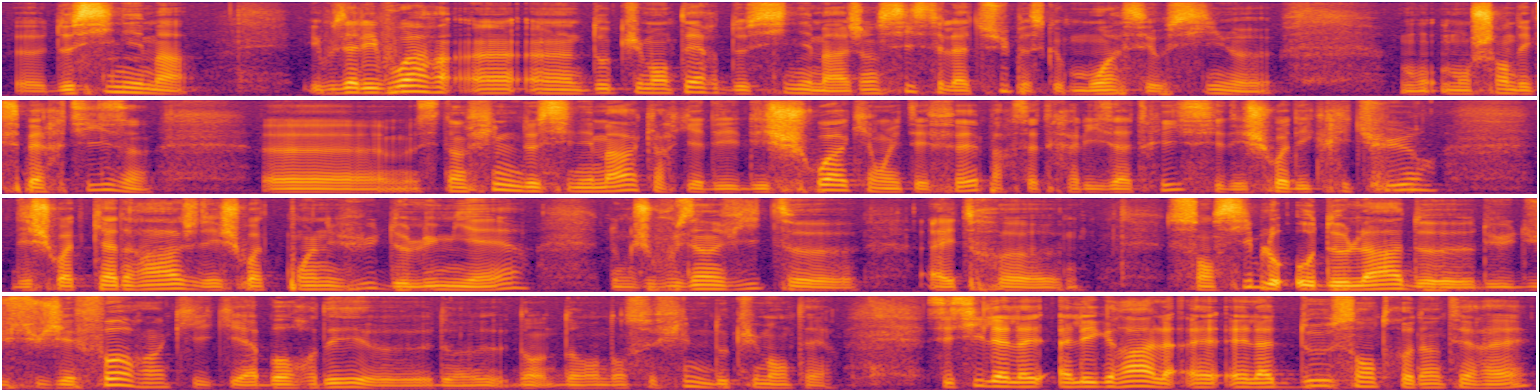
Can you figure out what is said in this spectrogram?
de cinéma. Et vous allez voir un, documentaire de cinéma. J'insiste là-dessus parce que moi, c'est aussi mon, champ d'expertise. C'est un film de cinéma car il y a des, choix qui ont été faits par cette réalisatrice. A des choix d'écriture, des choix de cadrage, des choix de point de vue, de lumière. Donc je vous invite euh, à être sensible au-delà du, sujet fort hein, qui, est abordé euh, dans, ce film documentaire. Cécile Allegra, elle, a deux centres d'intérêt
